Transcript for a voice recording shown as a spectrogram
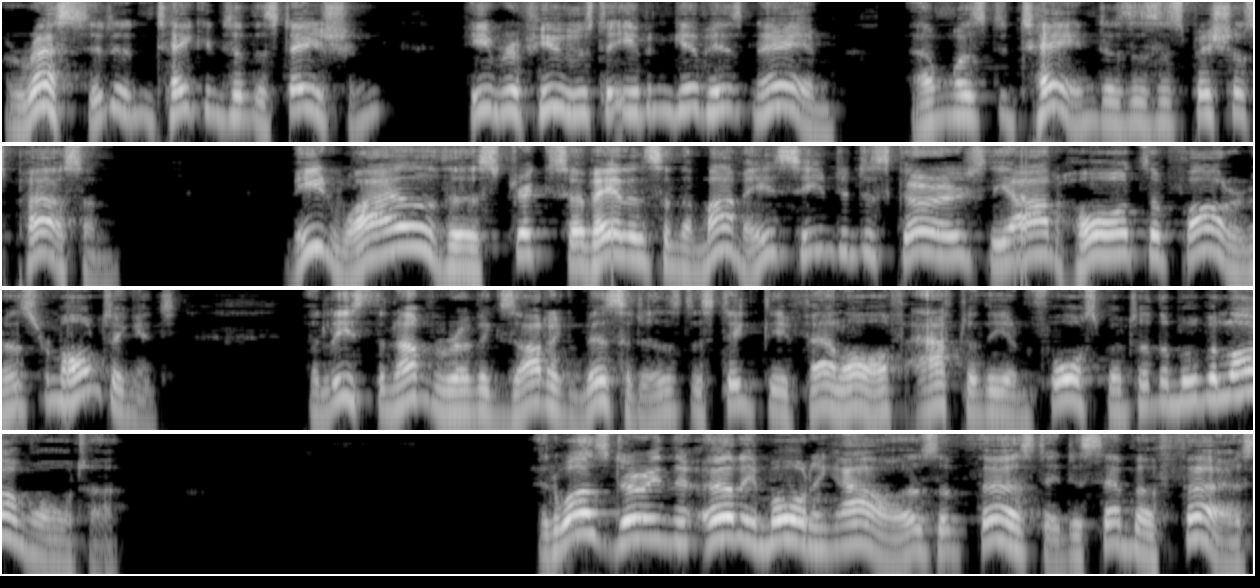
Arrested and taken to the station, he refused to even give his name, and was detained as a suspicious person. Meanwhile, the strict surveillance of the mummy seemed to discourage the odd hordes of foreigners from haunting it. At least the number of exotic visitors distinctly fell off after the enforcement of the move along order. It was during the early morning hours of Thursday, December 1st,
